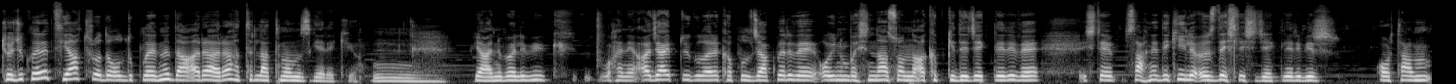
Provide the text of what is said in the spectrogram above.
Çocuklara tiyatroda olduklarını da ara ara hatırlatmamız gerekiyor. Hmm. Yani böyle büyük hani acayip duygulara kapılacakları ve oyunun başından sonuna akıp gidecekleri ve işte sahnedekiyle özdeşleşecekleri bir ortam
